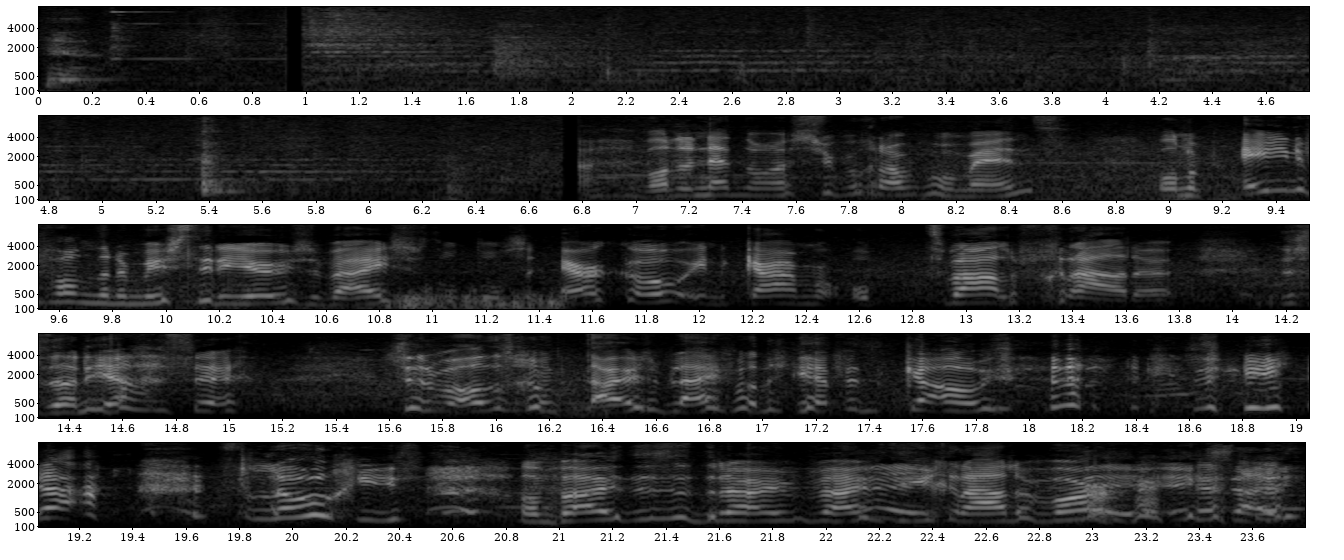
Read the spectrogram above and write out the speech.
Ja. We hadden net nog een super grappig moment. Want op een of andere mysterieuze wijze stond onze airco in de kamer op 12 graden. Dus Daniela zegt, zullen we anders gewoon thuis blijven, want ik heb het koud. Ja, het is logisch. Want buiten is het ruim 15 graden warm. ik zei,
